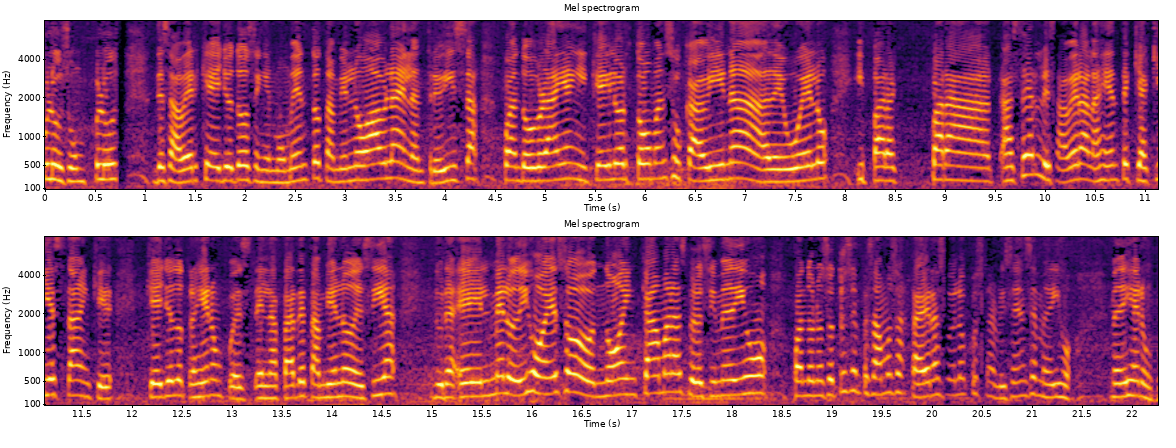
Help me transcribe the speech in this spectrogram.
plus, un plus de saber que ellos dos en el momento también lo habla en la entrevista cuando Brian y Keylor toman su cabina de vuelo y para para hacerle saber a la gente que aquí están, que, que ellos lo trajeron, pues en la tarde también lo decía. él me lo dijo eso, no en cámaras, pero sí me dijo, cuando nosotros empezamos a caer a suelo costarricense, me dijo, me dijeron,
